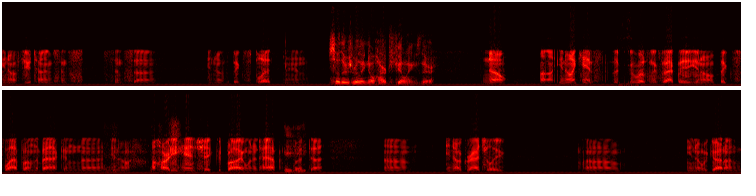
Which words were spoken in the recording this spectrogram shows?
you know, a few times since since uh, you know the big split, and So there's really no hard feelings there. no, uh, you know I can't. It wasn't exactly you know a big slap on the back and uh, you know a hearty handshake goodbye when it happened, Mhm. but. Uh, um, you know, gradually, uh, you know, we got on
